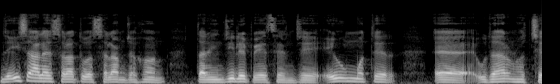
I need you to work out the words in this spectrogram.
যে ঈসা আলাহ সালাতাম যখন তার ইঞ্জিলে পেয়েছেন যে এই উম্মতের উদাহরণ হচ্ছে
